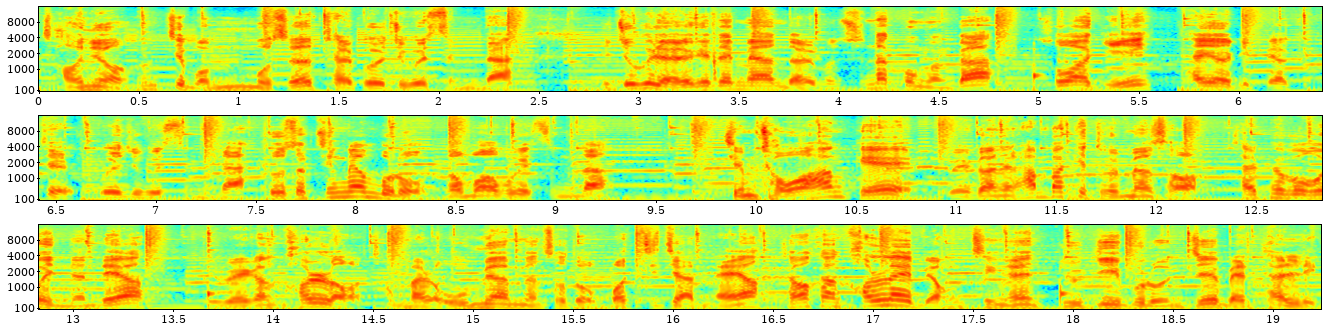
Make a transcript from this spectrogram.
전혀 흠집 없는 모습 잘 보여주고 있습니다. 이쪽을 열게 되면 넓은 수납 공간과 소화기, 타이어 리페어 키트 보여주고 있습니다. 도석 측면부로 넘어가 보겠습니다. 지금 저와 함께 외관을 한 바퀴 돌면서 살펴보고 있는데요. 이 외관 컬러 정말 오묘하면서도 멋지지 않나요? 정확한 컬러의 명칭은 유기 브론즈 메탈릭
